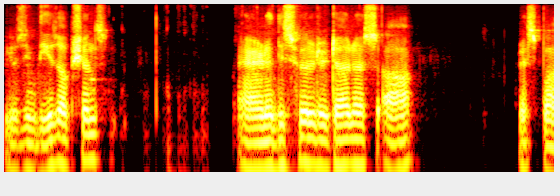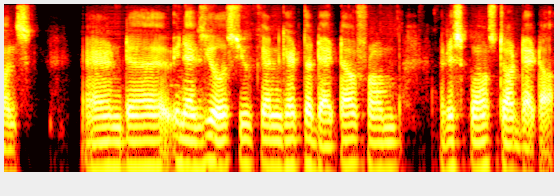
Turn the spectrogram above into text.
using these options and this will return us a response. And uh, in Axios you can get the data from response.data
